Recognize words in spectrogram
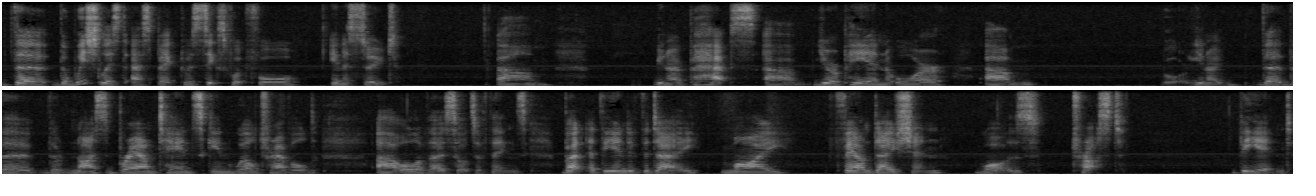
the the wish list aspect was six foot four in a suit. Um, you know, perhaps um, European or, um, you know, the the the nice brown tan skin, well travelled, uh, all of those sorts of things. But at the end of the day, my foundation was trust. The end.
